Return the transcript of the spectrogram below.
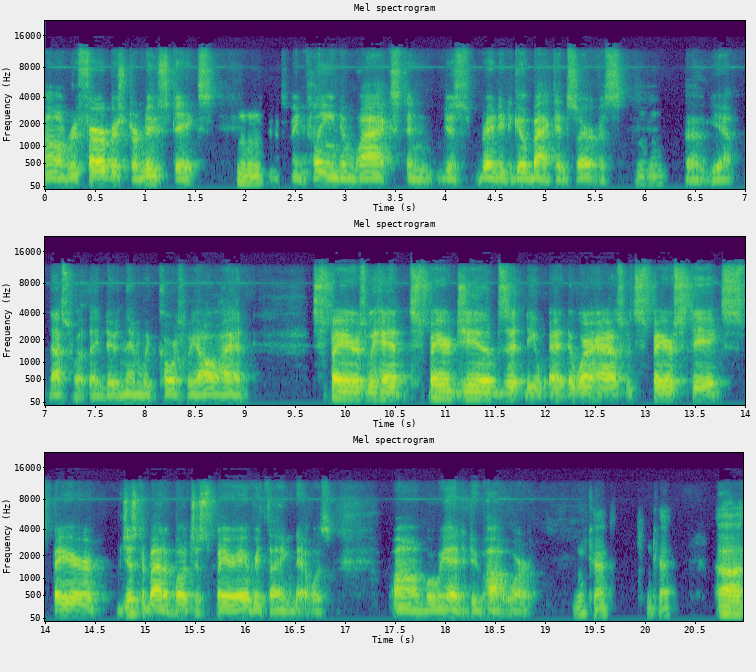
uh, refurbished or new sticks. Mhm. It's been cleaned and waxed and just ready to go back in service. Mhm. So yeah, that's what they do. And then we, of course, we all had spares. We had spare jibs at the at the warehouse with spare sticks, spare just about a bunch of spare everything that was um, where we had to do hot work. Okay. Okay. Uh,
